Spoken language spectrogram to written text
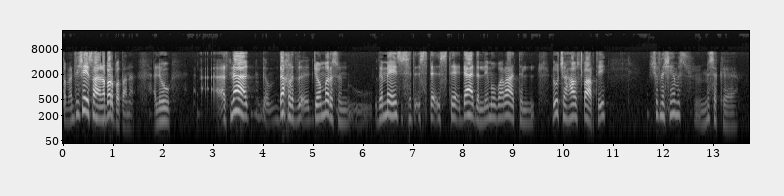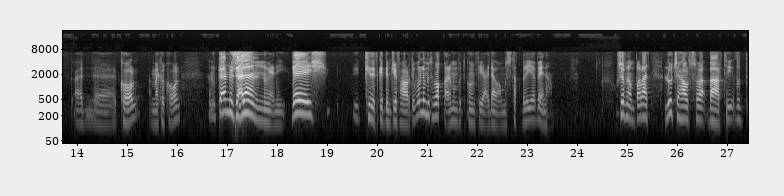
طبعا في شيء صار أنا بربط أنا اللي هو أثناء دخلت جون موريسون ذا ميز است- است- استعدادا لمباراة اللوتشا هاوس بارتي شفنا شيمس مسك كول مايكل كول كأنه زعلان إنه يعني ليش كذا تقدم جيف هاردي ولا متوقع انه ممكن تكون في عداوه مستقبلية بينهم. وشفنا مباراة لوتشا هاوس بارتي ضد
